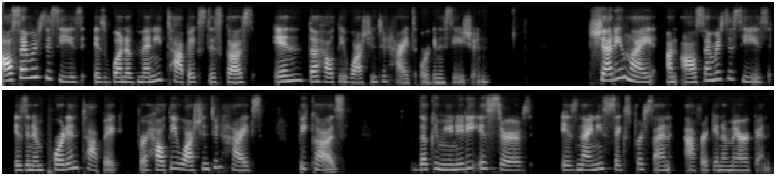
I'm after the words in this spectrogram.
Alzheimer's disease is one of many topics discussed in the Healthy Washington Heights organization. Shedding light on Alzheimer's disease is an important topic for Healthy Washington Heights because the community it serves is 96% African American.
